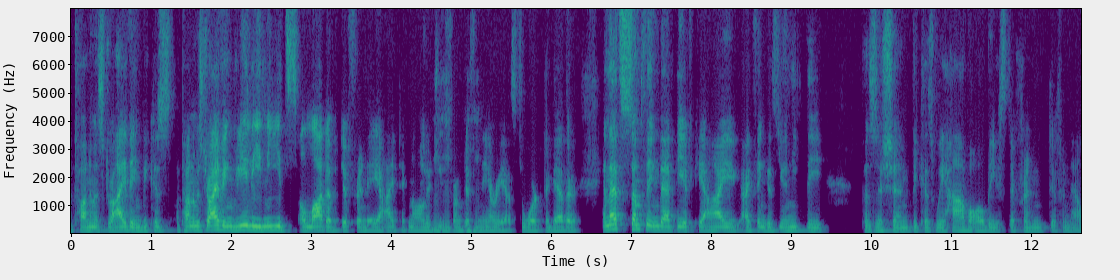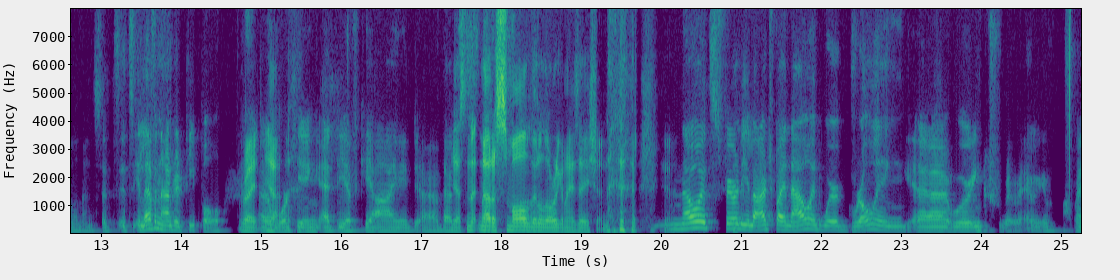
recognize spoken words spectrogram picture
autonomous driving because autonomous driving really needs a lot of different AI technologies mm-hmm, from different mm-hmm. areas to work together. And that's something that DFKI, I think, is uniquely position because we have all these different different elements. It's it's 1,100 people right uh, yeah. working at DFKI. Uh, that's, yes, not, not a small little organization. yeah. No, it's fairly large by now, and we're growing. Uh, we're inc- I,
